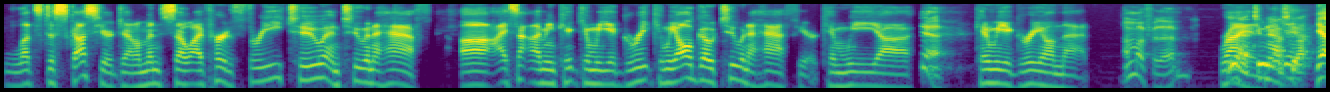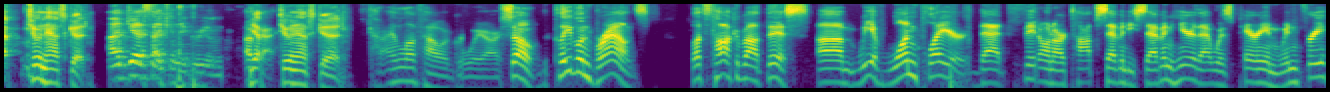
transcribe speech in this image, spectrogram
let's discuss here, gentlemen. So I've heard three, two, and two and a half. Uh, I I mean, can, can we agree? Can we all go two and a half here? Can we uh, Yeah, can we agree on that? I'm up for that. Ryan, Yeah, two and a half. Yeah. Yeah. Yep, two and a half's good. I guess I can agree on. okay. Yep, two and a half's good. God, I love how agree we are. So the Cleveland Browns. Let's talk about this. Um, we have one player that fit on our top 77 here. That was Perrion Winfrey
